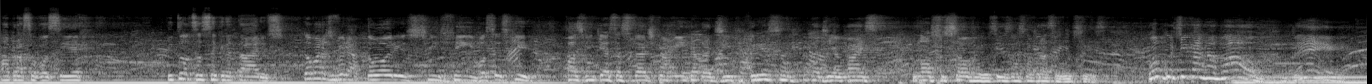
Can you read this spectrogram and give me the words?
Um abraço a você e todos os secretários, Câmara de Vereadores, enfim, vocês que fazem com que essa cidade caminhe cada dia, que cresça cada dia mais. O nosso salve a vocês, nosso abraço a vocês. Vamos curtir carnaval? Vem!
